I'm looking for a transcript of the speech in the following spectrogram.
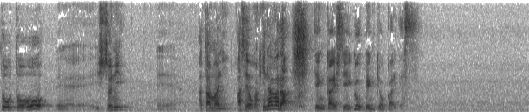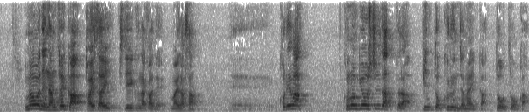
等々を、えー一緒に、えー頭に汗をかきながら展開していく勉強会です。今まで何回か開催していく中で前田さん、えーこれはこの業種だったらピンとくるんじゃないか等々が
